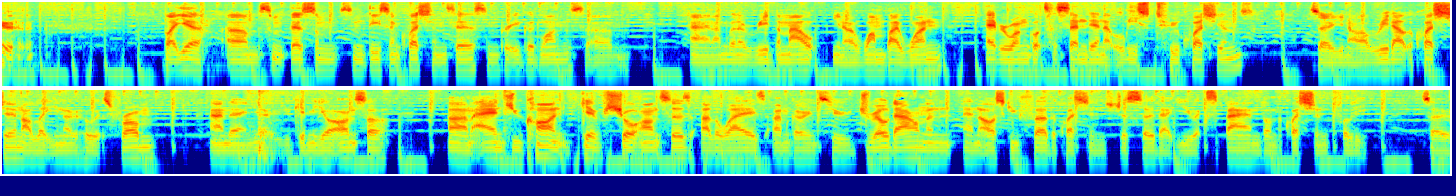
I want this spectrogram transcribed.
but yeah, um, some there's some some decent questions here, some pretty good ones, um, and I'm gonna read them out, you know, one by one. Everyone got to send in at least two questions, so you know, I'll read out the question, I'll let you know who it's from, and then you know, you give me your answer. Um, and you can't give short answers, otherwise, I'm going to drill down and, and ask you further questions just so that you expand on the question fully. So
